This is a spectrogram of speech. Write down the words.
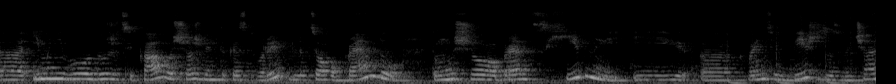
Е, І мені було дуже цікаво, що ж він таке створив для цього бренду, тому що бренд східний і Квентін Біш зазвичай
